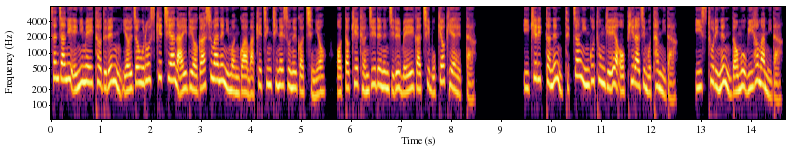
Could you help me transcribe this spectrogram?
산자니 애니메이터들은 열정으로 스케치한 아이디어가 수많은 임원과 마케팅 팀의 손을 거치며 어떻게 변질되는지를 매일같이 목격해야 했다. 이 캐릭터는 특정 인구 통계에 어필하지 못합니다. 이 스토리는 너무 위험합니다.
